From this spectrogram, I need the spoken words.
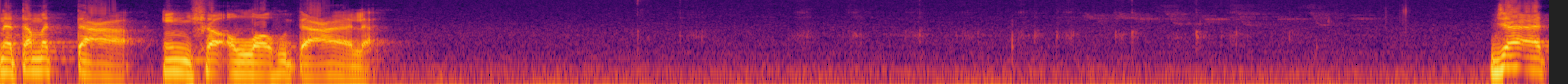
نتمتع إن شاء الله تعالى. جاءت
